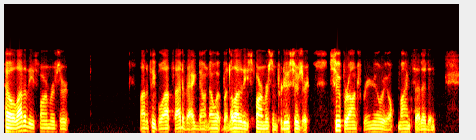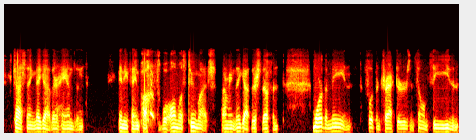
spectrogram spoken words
how a lot of these farmers are, a lot of people outside of ag don't know it, but a lot of these farmers and producers are super entrepreneurial mindseted and gosh dang, they got their hands in anything possible, almost too much. I mean, they got their stuff in more than me and flipping tractors and selling seed and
